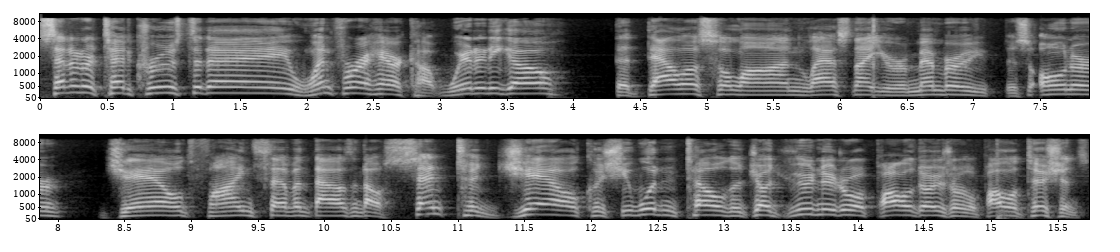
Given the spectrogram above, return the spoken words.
Senator Ted Cruz today went for a haircut. Where did he go? The Dallas salon. Last night, you remember this owner jailed, fined $7,000, sent to jail because she wouldn't tell the judge, you need to apologize to the politicians.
